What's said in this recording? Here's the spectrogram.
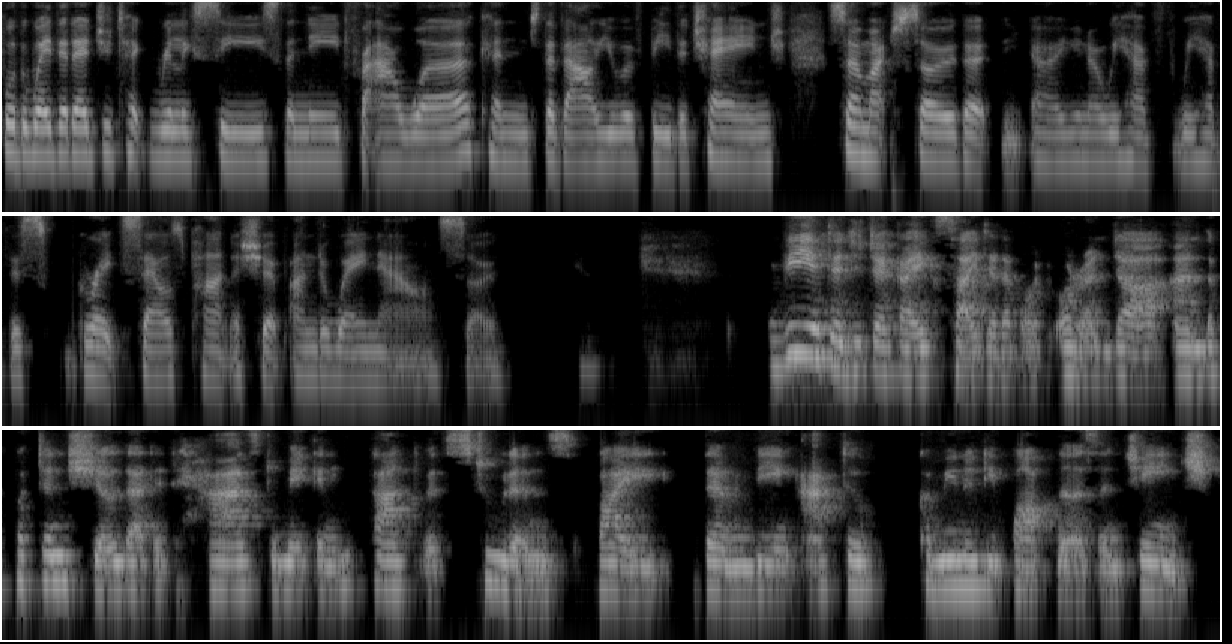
for the way that Edutech really sees the need for our work and the value of Be the Change. So much so that uh, you know we have we have this great sales partnership underway now. So. We at Edutech are excited about Orenda and the potential that it has to make an impact with students by them being active community partners and change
